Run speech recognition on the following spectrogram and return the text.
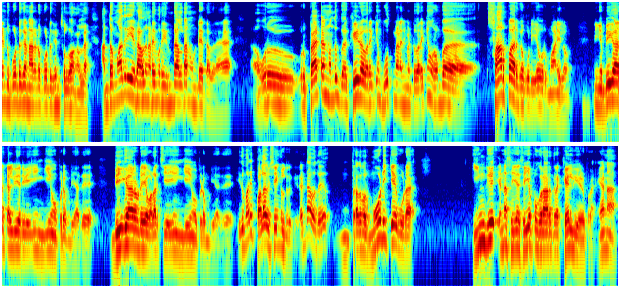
ரெண்டு போட்டுக்க நான் ரெண்டு போட்டுக்கன்னு சொல்லுவாங்கல்ல. அந்த மாதிரி ஏதாவது நடைமுறை இருந்தால்தான் உண்டே தவிர ஒரு ஒரு பேட்டர்ன் வந்து கீழே வரைக்கும் பூத் மேனேஜ்மெண்ட் வரைக்கும் ரொம்ப ஷார்ப்பாக இருக்கக்கூடிய ஒரு மாநிலம். நீங்கள் பீகார் கல்வி அறிவையும் இங்கேயும் ஒப்பிட முடியாது. பீகாருடைய வளர்ச்சியையும் இங்கேயும் ஒப்பிட முடியாது. இது மாதிரி பல விஷயங்கள் இருக்குது ரெண்டாவது பிரதமர் மோடிக்கே கூட இங்கு என்ன செய்ய செய்ய போகிறாருங்கிற கேள்வி எழுப்புறேன். ஏன்னா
